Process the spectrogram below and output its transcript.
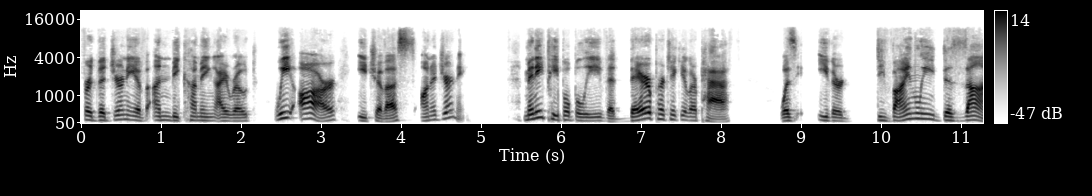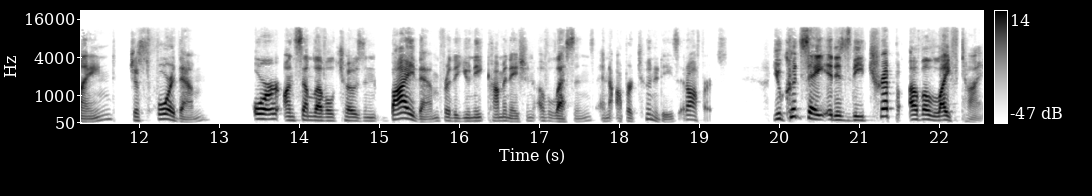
for the journey of unbecoming, I wrote, We are, each of us, on a journey. Many people believe that their particular path was either divinely designed just for them or on some level chosen by them for the unique combination of lessons and opportunities it offers. You could say it is the trip of a lifetime.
